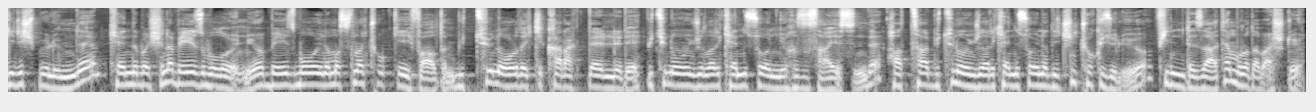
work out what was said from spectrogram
giriş bölümünde kendi başına beyzbol oynuyor. Beyzbol oynamasından çok keyif aldım. Bütün oradaki karakterleri, bütün oyuncuları kendisi oynuyor hızı sayesinde. Hatta bütün oyuncuları kendisi oynadığı için çok üzülüyor. Film de zaten burada başlıyor.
